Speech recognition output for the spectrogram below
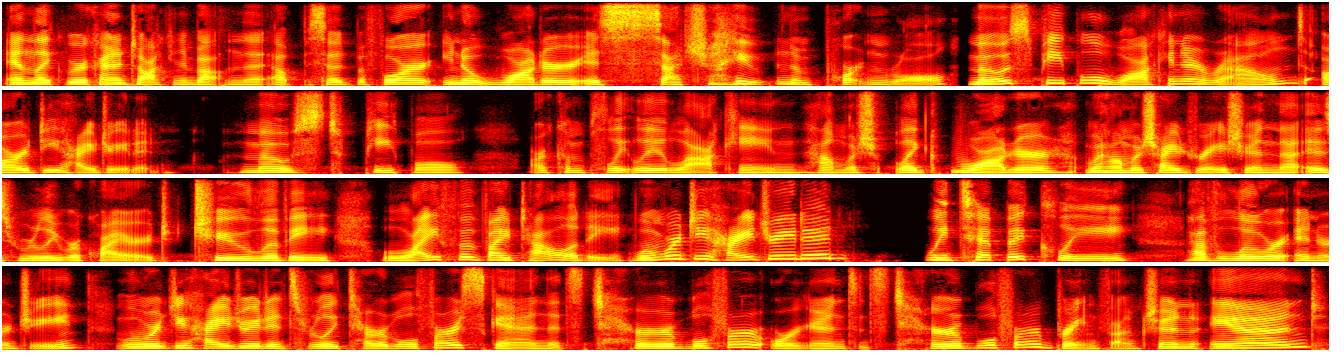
And like we were kind of talking about in the episode before, you know, water is such a, an important role. Most people walking around are dehydrated. Most people are completely lacking how much like water, how much hydration that is really required to live a life of vitality. When we're dehydrated, we typically have lower energy. When we're dehydrated, it's really terrible for our skin, it's terrible for our organs, it's terrible for our brain function, and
